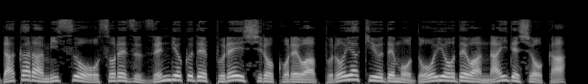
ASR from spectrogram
だからミスを恐れず全力でプレイしろこれはプロ野球でも同様ではないでしょうか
